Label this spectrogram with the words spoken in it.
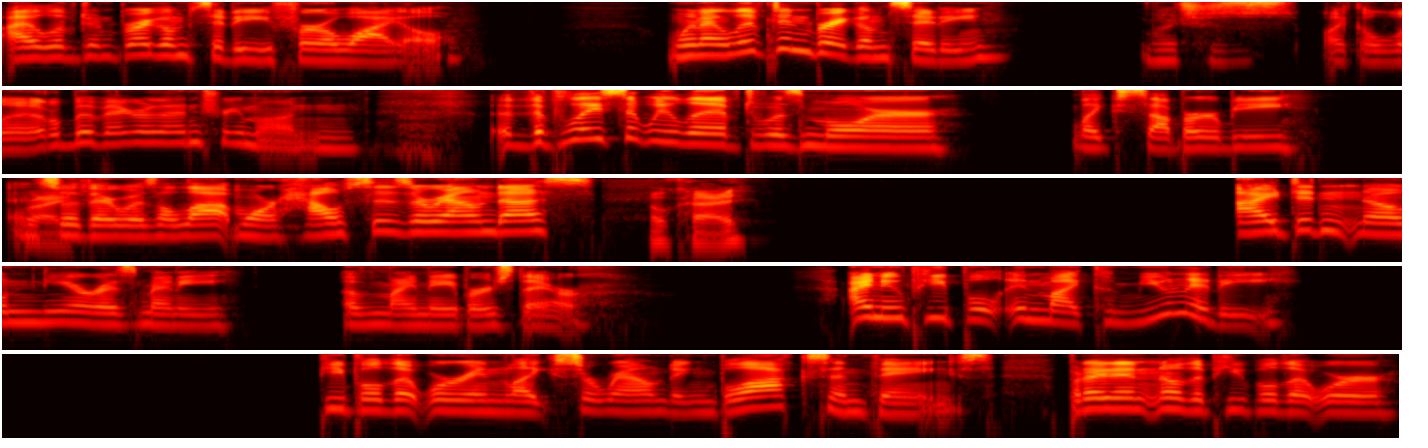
I lived in Brigham City for a while. When I lived in Brigham City, which is like a little bit bigger than Tremont, the place that we lived was more like suburby. And so there was a lot more houses around us. Okay. I didn't know near as many of my neighbors there. I knew people in my community, people that were in like surrounding blocks and things, but I didn't know the people that were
